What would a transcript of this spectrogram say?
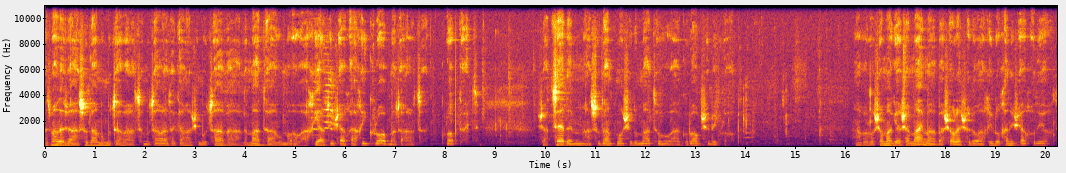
אז מה זה הסולם הוא מוצב הארץ? מוצב הארץ זה כמה שמוצב למטה הוא הכי ארצי הכי קרוב מה זה הארץ, קרוב גייט. שהצלם, הסולם כמו שלמטה הוא הגרוב שבגרוב. אבל ראשו מגיע שמיימה, בשורש שלו הכי רוחני שיכול להיות.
